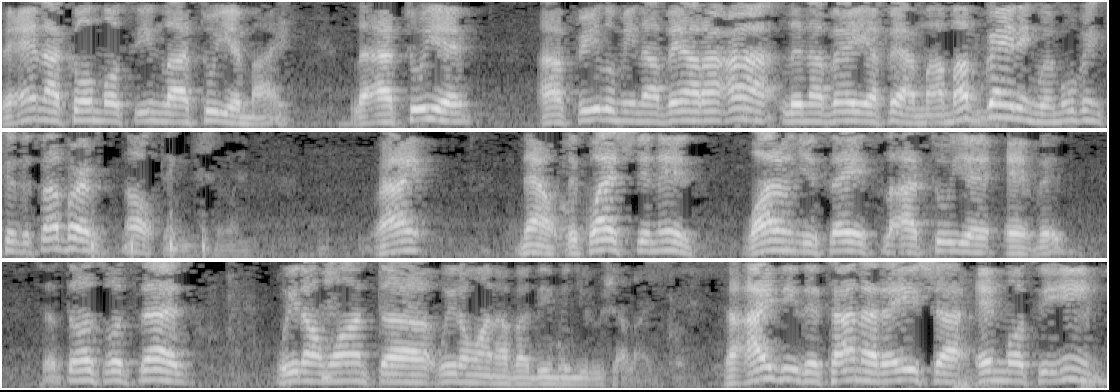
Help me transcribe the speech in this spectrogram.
Ve'en hakol motzim la'atuye mai. La'atuye afilu minaveh hara'ah lenaveh yafeh. I'm, upgrading. We're moving to the suburbs. No. Right? Now, the question is, why don't you say it's la'atuye eved? So Tosfot says, we don't want, uh, we don't want avadim in Yerushalayim. The ID the Tana Reisha en motziim,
